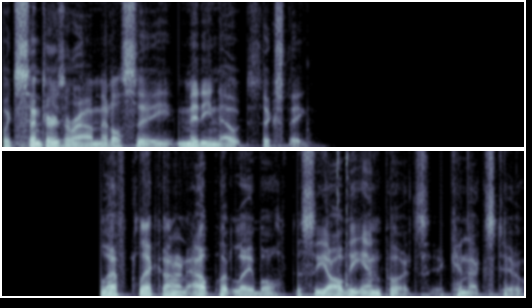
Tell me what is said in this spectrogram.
which centers around middle C, MIDI note 60. Left click on an output label to see all the inputs it connects to.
